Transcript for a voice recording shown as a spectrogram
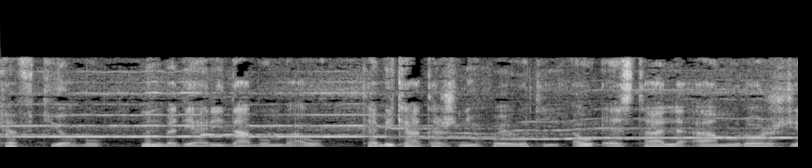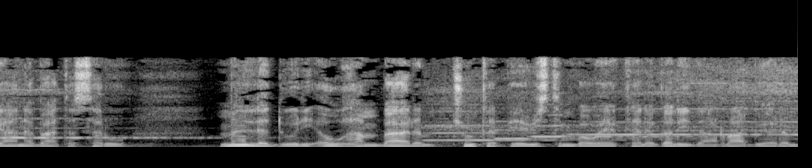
کەفتیۆ، بوو، من بە دیاری دابووم بە ئەو کە بیکاتە ژنی خۆی، وتی، ئەو ئێستا لە ئامورۆ ژیانە باتە سەر و، من لە دووری ئەو غەمبارم، چونکە پێویستم بەوەیە کە لەگەڵیدا ڕابوێرم.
